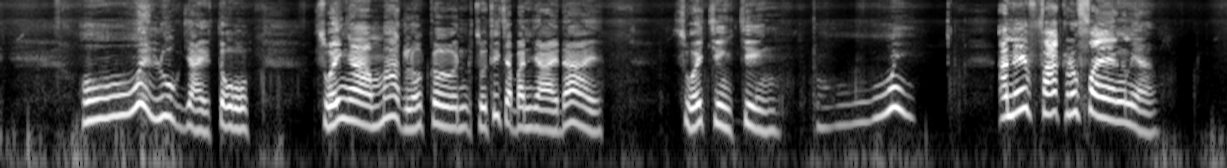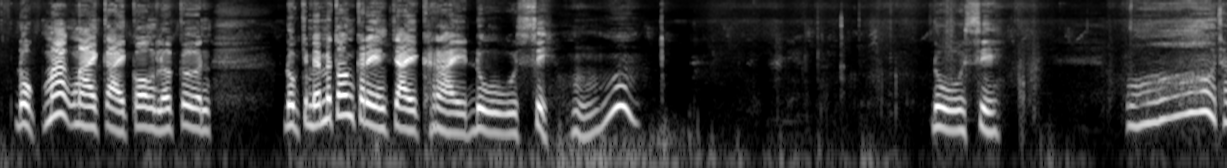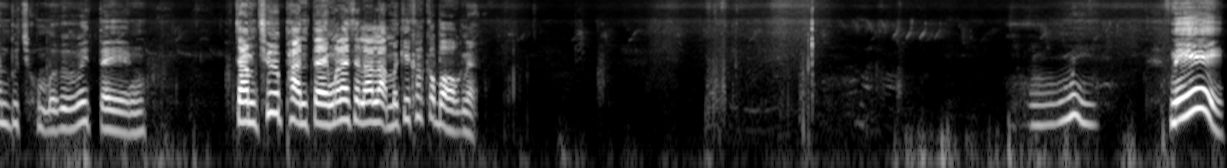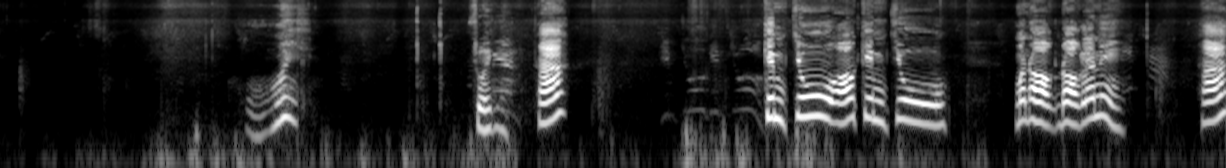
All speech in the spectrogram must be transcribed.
โอ้ยลูกใหญ่โต สวยงามมากเหลือเกินสุดที่จะบรรยายได้ สวยจริงๆโอ้ยอันนี้ฟักหรือแฟงเนี่ย ดกมากมายไก่กองเหลือเกิน ดกจะไม่ต้องเกรงใจใครดูสิดูสิ โอ้ ท่านผู้ชมเอ้ยแตงจำชื่อพันแตงมาได้เสร็จแล้วละเมื่อกี้เขาก็บอกเนี่ยโอ้ยนี่ โอ้ย สวยงาม ฮะกิมจู อ๋อ กิมจู มันออกดอกแล้วนี่ ฮะ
